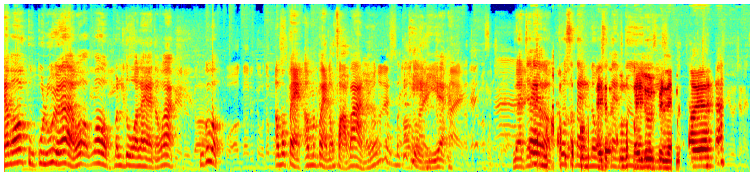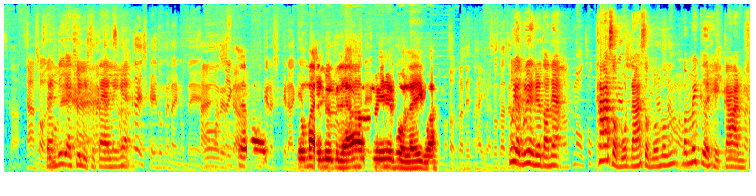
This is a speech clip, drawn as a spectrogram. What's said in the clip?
นะเพราะว่ากูกูรู้อยู่แล้วแหละว่าว่ามันตัวอะไรแต่ว่ากูก็แบบ เอามาแปะเอามาแปะตรงฝาบ้านเออมันก็เท่ดีอะเหลือจะได้แบบพวกสแตนโนสแตนดี้ไปรุ่ไปเลยสแตนดี้อะคริลิกสแตนอะไรเงี้ยตัวใม่รุ่ไปแล้วไม่ได้ผลอะไรอีกวะกูอยากรู้อย่างเดียวตอนเนี้ยถ้าสมมตินะ สมมติมันมันไม่เกิดเหตุการณ์ไฟ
